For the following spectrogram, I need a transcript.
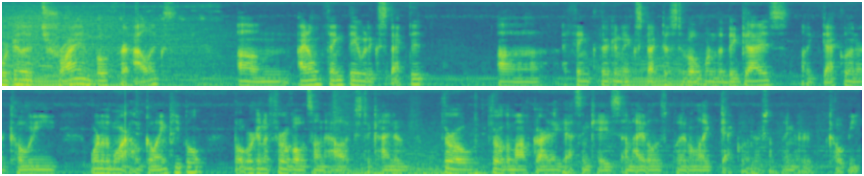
We're gonna try and vote for Alex. Um, I don't think they would expect it. Uh, I think they're gonna expect us to vote one of the big guys, like Declan or Cody, one of the more outgoing people. But we're gonna throw votes on Alex to kind of throw throw them off guard, I guess, in case an idol is playing like Declan or something or Cody.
